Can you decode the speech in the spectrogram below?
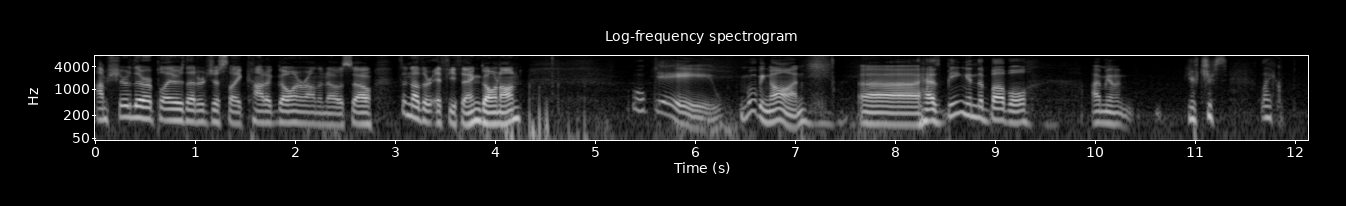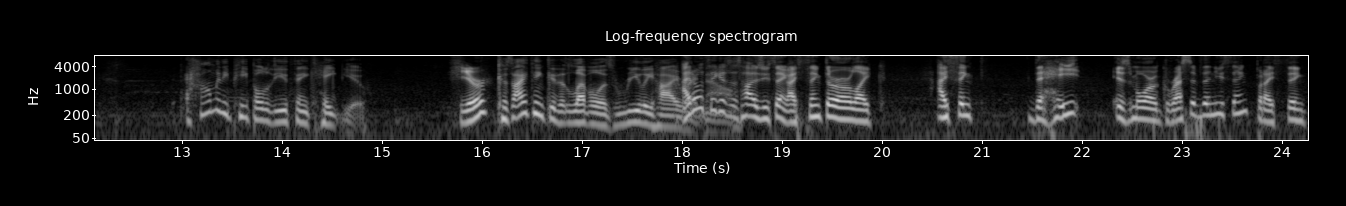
I'm sure there are players that are just like kind of going around the nose. So it's another iffy thing going on. Okay, moving on. Uh, has being in the bubble, I mean, you're just like, how many people do you think hate you? Here, Because I think the level is really high right I don't think now. it's as high as you think. I think there are like, I think the hate is more aggressive than you think, but I think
